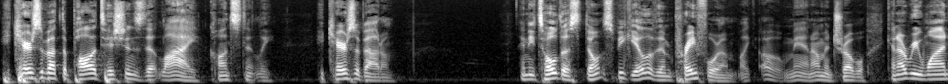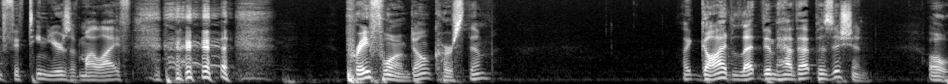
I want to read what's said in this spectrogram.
He cares about the politicians that lie constantly, He cares about them. And he told us, don't speak ill of them, pray for them. Like, oh man, I'm in trouble. Can I rewind 15 years of my life? pray for them, don't curse them. Like, God let them have that position. Oh,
